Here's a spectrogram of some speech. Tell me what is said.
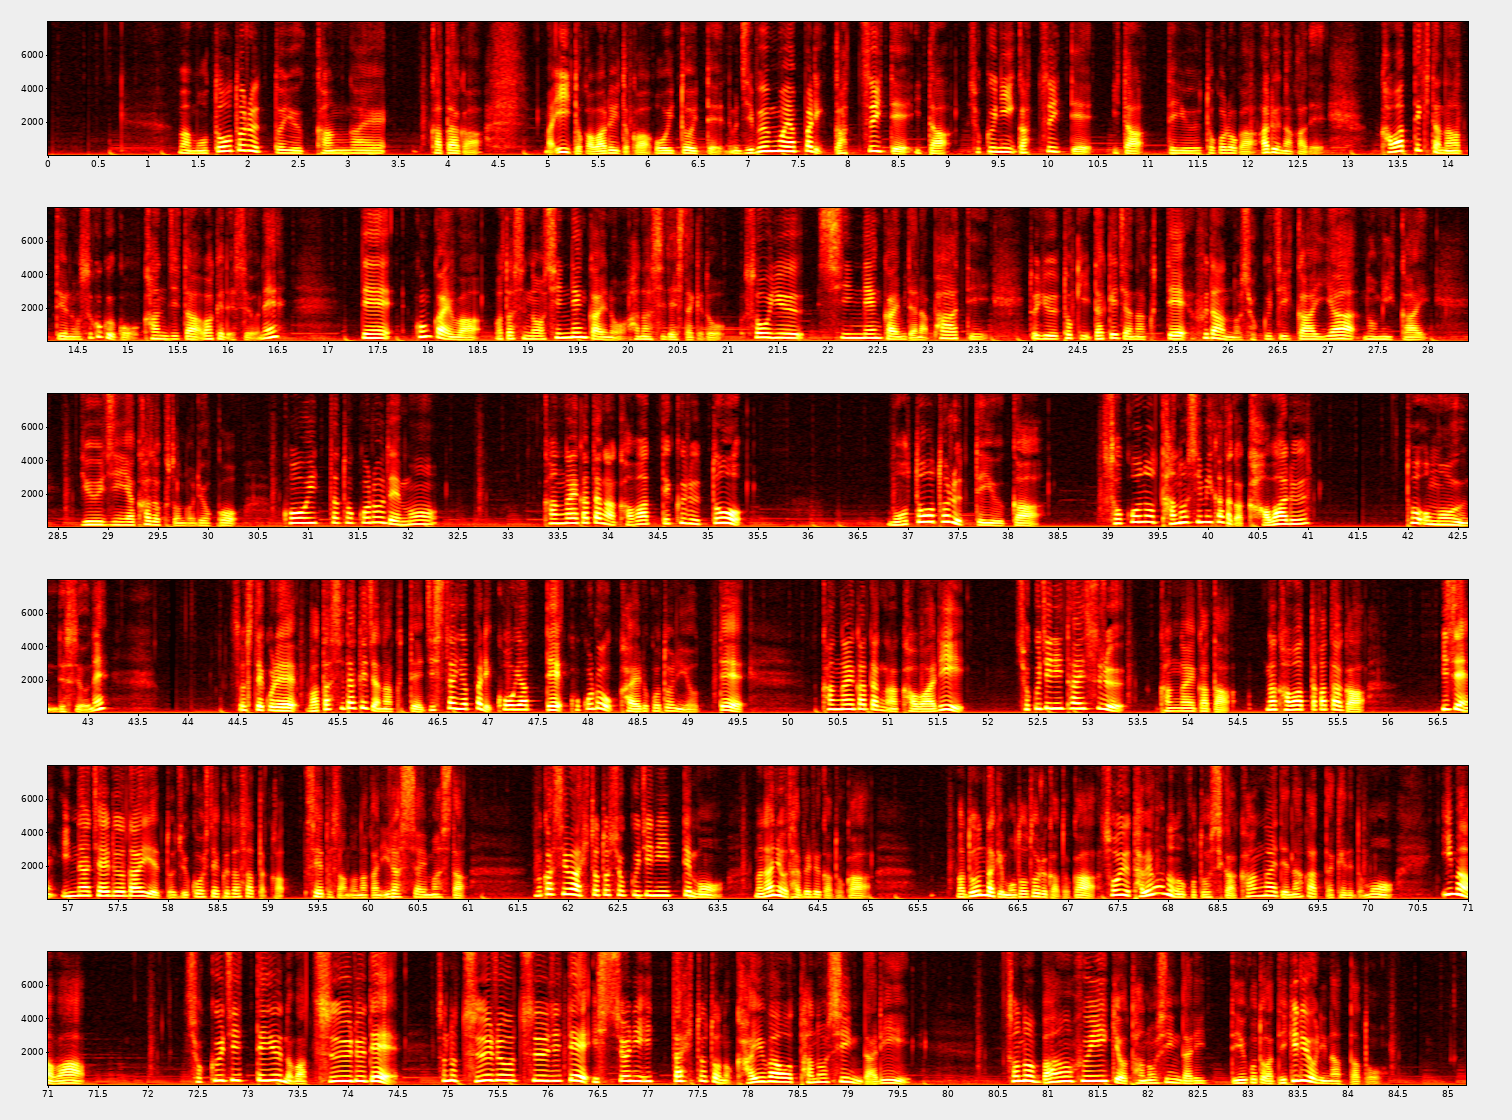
まあ、元を取るという考え方がまあ、いいとか悪いとか置いといてでも自分もやっぱりがっついていた食にがっついていたっていうところがある中で変わってきたなっていうのをすごくこう感じたわけですよね。で今回は私の新年会の話でしたけどそういう新年会みたいなパーティーという時だけじゃなくて普段の食事会や飲み会友人や家族との旅行こういったところでも考え方が変わってくると元を取るっていうかそこの楽しみ方が変わると思うんですよね。そしてこれ私だけじゃなくて実際やっぱりこうやって心を変えることによって考え方が変わり食事に対する考え方が変わった方が以前インナーチャイルドダイエットを受講してくださったか生徒さんの中にいらっしゃいました。昔は人と食事に行っても、まあ、何を食べるかとか、まあ、どんだけ元を取るかとかそういう食べ物のことしか考えてなかったけれども今は食事っていうのはツールでそのツールを通じて一緒に行った人との会話を楽しんだりその場の雰囲気を楽しんだりっていうことができるようになったと。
